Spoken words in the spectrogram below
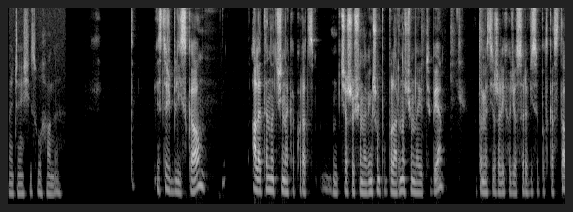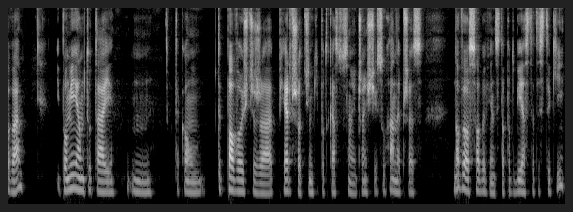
najczęściej słuchany. Jesteś blisko, ale ten odcinek akurat cieszył się największą popularnością na YouTubie. Natomiast jeżeli chodzi o serwisy podcastowe, i pomijam tutaj mm, taką typowość, że pierwsze odcinki podcastu są najczęściej słuchane przez nowe osoby, więc to podbija statystyki.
